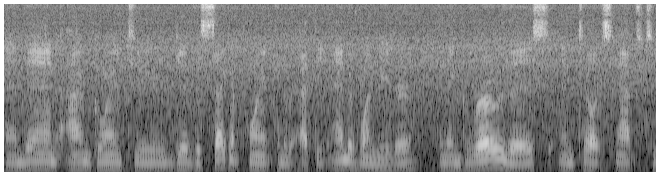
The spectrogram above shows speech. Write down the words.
And then I'm going to give the second point kind of at the end of one meter and then grow this until it snaps to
